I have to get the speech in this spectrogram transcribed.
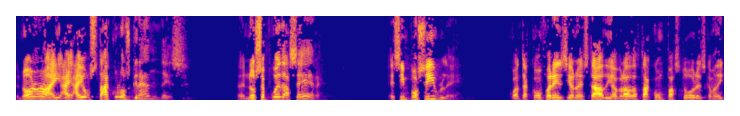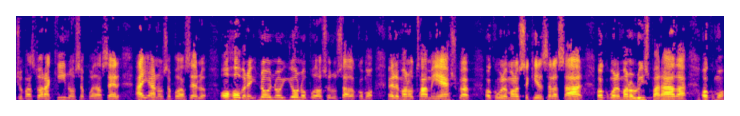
No, no, no, hay, hay obstáculos grandes. Eh, no se puede hacer. Es imposible. ¿Cuántas conferencias no he estado y he hablado hasta con pastores que me han dicho, pastor, aquí no se puede hacer, allá no se puede hacerlo? O jóvenes, no, no, yo no puedo ser usado como el hermano Tommy Ashcroft, o como el hermano Ezequiel Salazar, o como el hermano Luis Parada, o como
